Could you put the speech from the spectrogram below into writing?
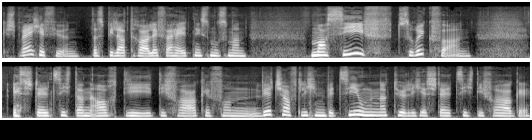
Gespräche führen. Das bilaterale Verhältnis muss man massiv zurückfahren. Es stellt sich dann auch die, die Frage von wirtschaftlichen Beziehungen natürlich. Es stellt sich die Frage,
